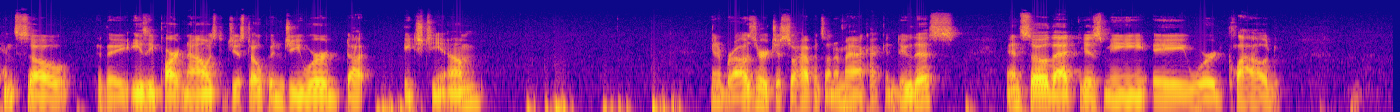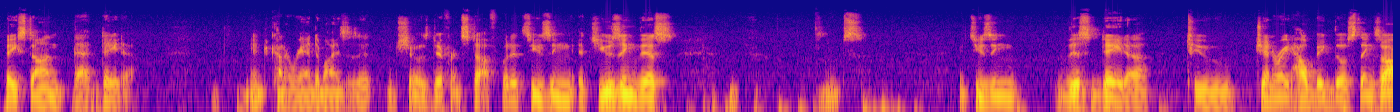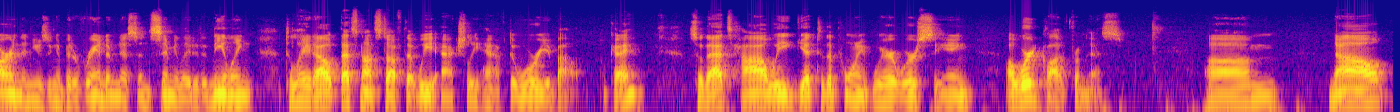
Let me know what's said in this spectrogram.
and so the easy part now is to just open gword.htm in a browser. It just so happens on a Mac I can do this. And so that gives me a word cloud based on that data. It kind of randomizes it shows different stuff, but it's using it's using this oops, it's using this data to generate how big those things are and then using a bit of randomness and simulated annealing to lay it out. That's not stuff that we actually have to worry about, okay? So that's how we get to the point where we're seeing a word cloud from this. Um, now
